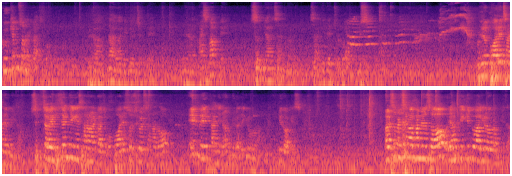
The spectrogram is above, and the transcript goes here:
그 겸손을 가지고 우리가 나아가게 되었을 때 우리는 마지막 때 승리하는 삶을 살게 될 줄로 믿습니다. 우리는 부활의 자녀입니다. 십자가의 희생적인 사랑을 가지고 부활의 소식을 전하러 매일매일 다니는 우리가 되기를 원합니다. 기도하겠습니다. 말씀을 생각하면서 우리 함께 기도하기를 원합니다.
